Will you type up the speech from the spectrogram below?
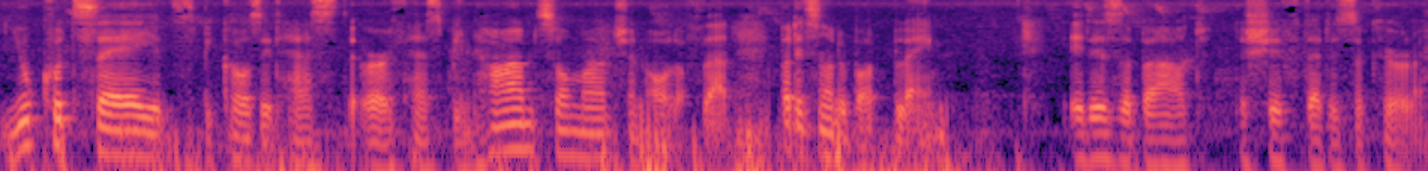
You could say it's because it has the earth has been harmed so much and all of that, but it's not about blame. It is about the shift that is occurring.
